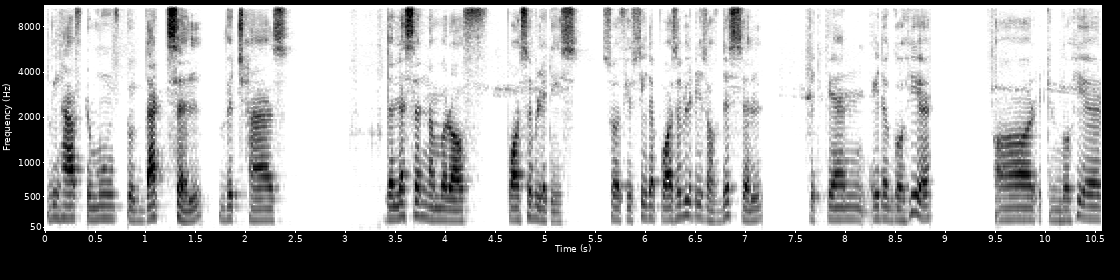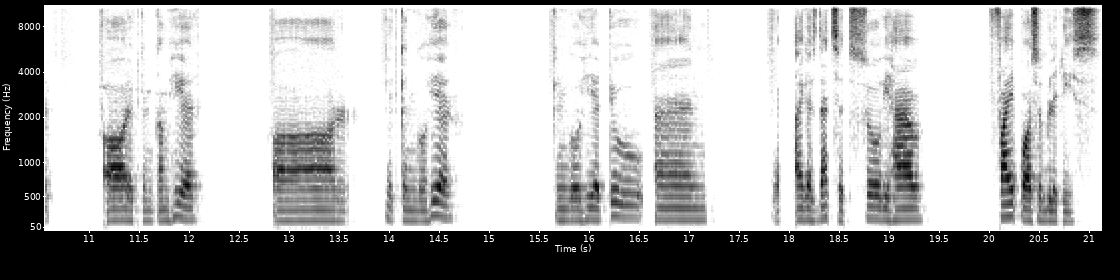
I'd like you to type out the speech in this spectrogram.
we have to move to that cell which has the lesser number of possibilities. So if you see the possibilities of this cell, it can either go here or it can go here or it can come here or it can go here, can go here too and yep, I guess that's it. So we have five possibilities.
